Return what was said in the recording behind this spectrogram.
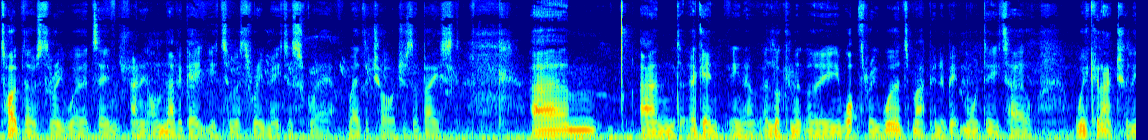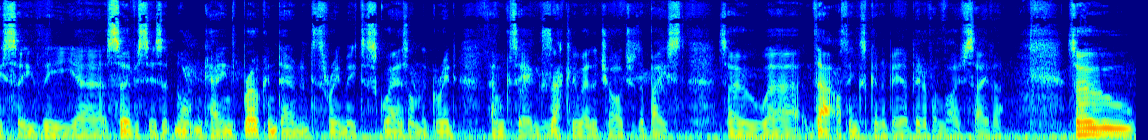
type those three words in and it'll navigate you to a three meter square where the charges are based. Um, and again, you know, looking at the What Three Words map in a bit more detail, we can actually see the uh, services at Norton Canes broken down into three metre squares on the grid and we can see exactly where the charges are based. So uh, that I think is going to be a bit of a lifesaver. So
